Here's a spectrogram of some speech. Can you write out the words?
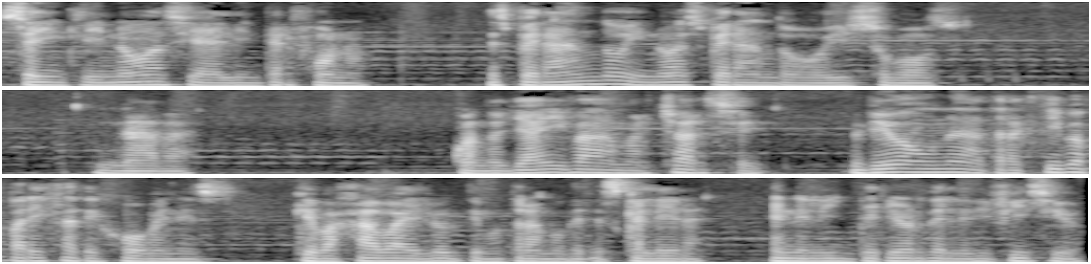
Se inclinó hacia el interfono, esperando y no esperando oír su voz. Nada. Cuando ya iba a marcharse, vio a una atractiva pareja de jóvenes que bajaba el último tramo de la escalera en el interior del edificio.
